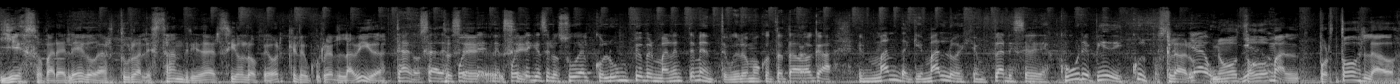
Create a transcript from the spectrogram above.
Y eso para el ego de Arturo Alessandri debe haber sido lo peor que le ocurrió en la vida. Claro, o sea, después, de, que se lo sube al columpio permanentemente, porque lo hemos contratado acá, él manda quemar los ejemplares, se le descubre, pide disculpas. Claro, no todo mal, por todos lados.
